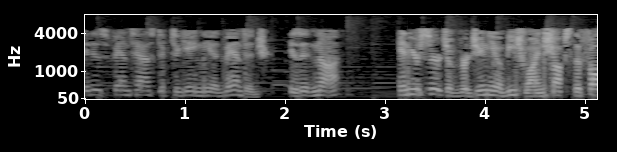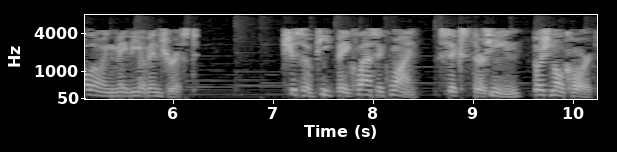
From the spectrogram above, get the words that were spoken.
It is fantastic to gain the advantage, is it not? In your search of Virginia Beach wine shops the following may be of interest. Chesapeake Bay Classic Wine, 613, Bushnell Court.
